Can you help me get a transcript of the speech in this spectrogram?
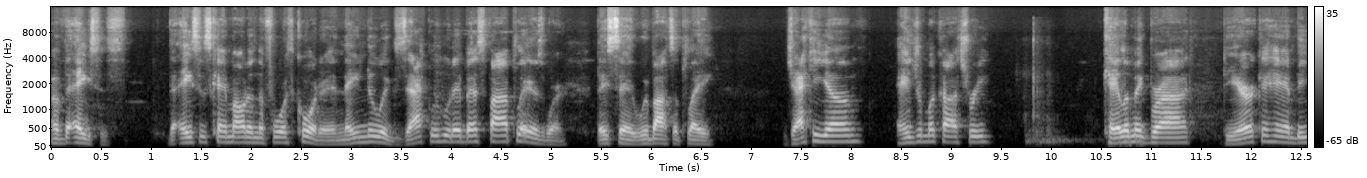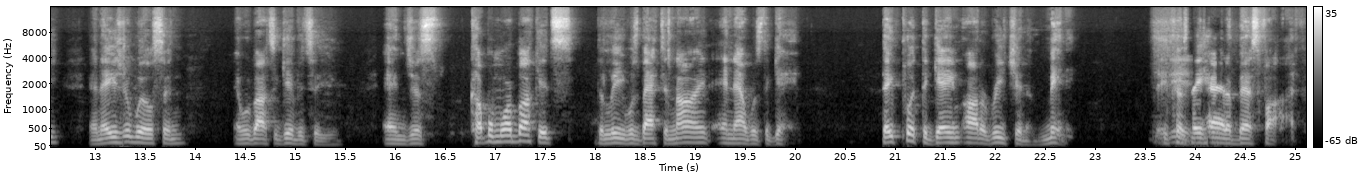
of the aces, the Aces came out in the fourth quarter and they knew exactly who their best five players were. They said, We're about to play Jackie Young, Angel McCoughtry, Kayla McBride, Dearica Hamby, and A'ja Wilson, and we're about to give it to you. And just a couple more buckets, the lead was back to nine, and that was the game. They put the game out of reach in a minute they because did. they had a best five.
